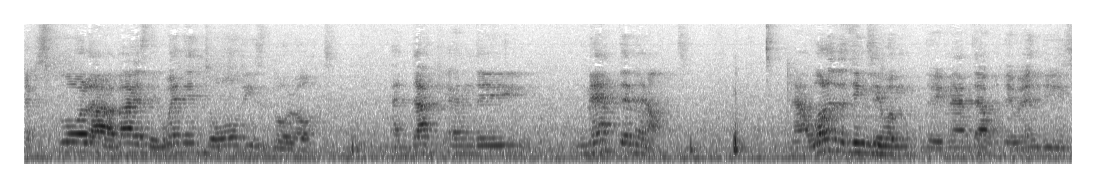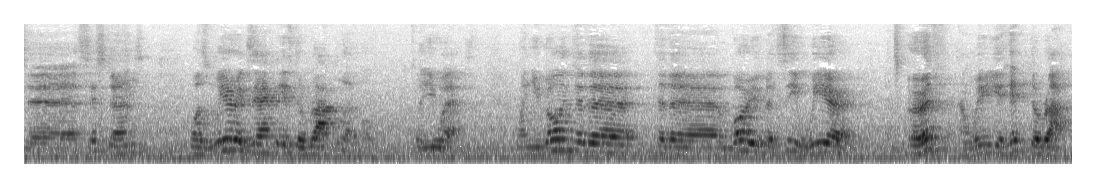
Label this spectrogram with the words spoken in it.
explored Har Habayis, they went into all these Borot and and they mapped them out. Now, one of the things they were they mapped out when they were in these uh, cisterns was where exactly is the rock level. So you. When you go into the to the bore, you can see where it's earth and where you hit the rock,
